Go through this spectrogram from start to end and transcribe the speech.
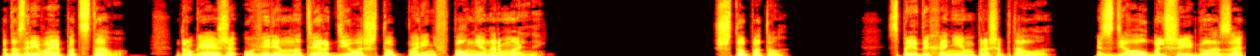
подозревая подставу. Другая же уверенно твердила, что парень вполне нормальный. «Что потом?» С придыханием прошептал он. Сделал большие глаза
